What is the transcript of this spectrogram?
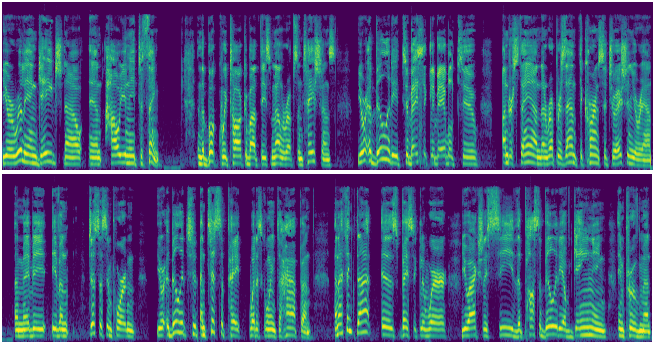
you're really engaged now in how you need to think. In the book, we talk about these mental representations. Your ability to basically be able to understand and represent the current situation you're in, and maybe even just as important, your ability to anticipate what is going to happen. And I think that is basically where you actually see the possibility of gaining improvement.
